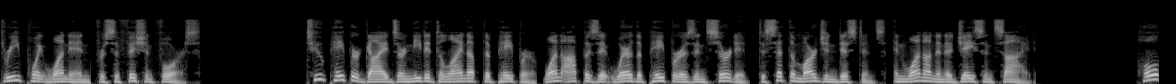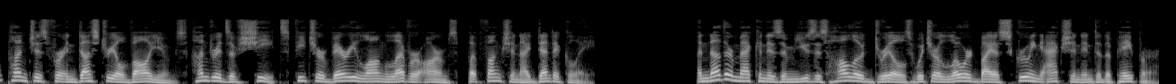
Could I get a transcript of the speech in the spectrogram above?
(3.1 in) for sufficient force. Two paper guides are needed to line up the paper, one opposite where the paper is inserted, to set the margin distance, and one on an adjacent side. Hole punches for industrial volumes hundreds of sheets feature very long lever arms, but function identically. Another mechanism uses hollowed drills which are lowered by a screwing action into the paper.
